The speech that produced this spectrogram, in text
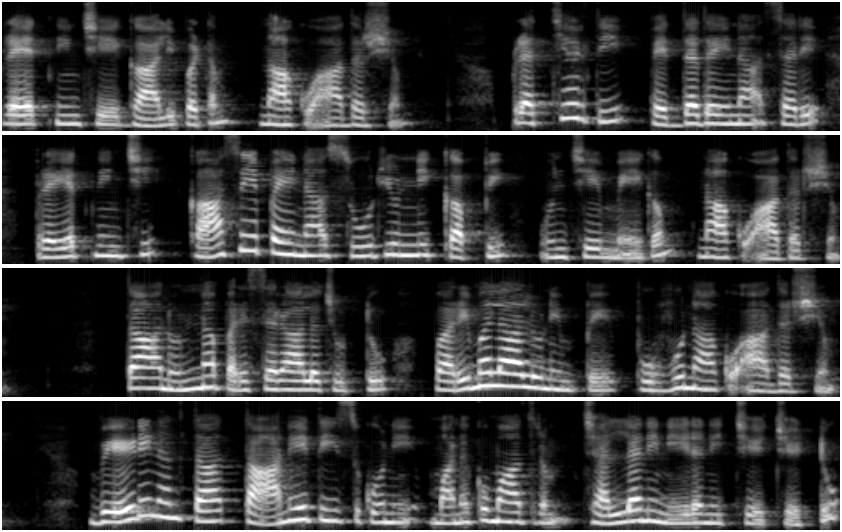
ప్రయత్నించే గాలిపటం నాకు ఆదర్శం. ప్రత్యర్థి పెద్దదైనా సరే ప్రయత్నించి కాసేపైనా సూర్యుణ్ణి కప్పి ఉంచే మేఘం నాకు ఆదర్శం. తానున్న పరిసరాల చుట్టూ పరిమళాలు నింపే పువ్వు నాకు ఆదర్శం. వేడినంతా తానే తీసుకొని మనకు మాత్రం చల్లని నీడనిచ్చే చెట్టు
